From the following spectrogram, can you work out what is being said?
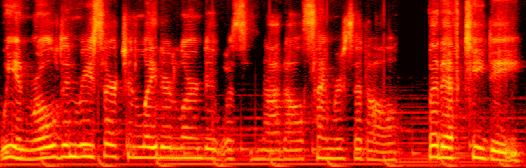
We enrolled in research and later learned it was not Alzheimer's at all, but FTD.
